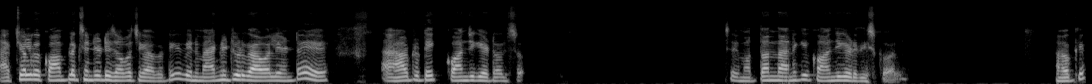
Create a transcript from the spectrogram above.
యాక్చువల్గా కాంప్లెక్స్ ఎంటిటీస్ అవ్వచ్చు కాబట్టి దీని మ్యాగ్నిట్యూడ్ కావాలి అంటే I have to take conjugate also. So మొత్తం దానికి కాంజిగేట్ తీసుకోవాలి. ఓకే?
